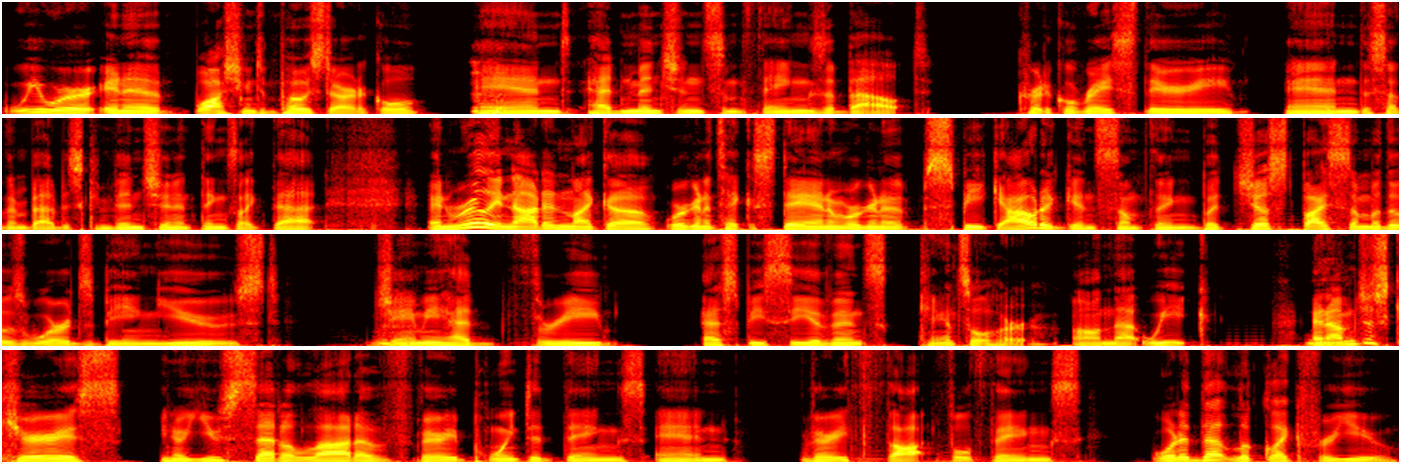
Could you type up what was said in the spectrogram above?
we were in a Washington Post article mm-hmm. and had mentioned some things about critical race theory and the Southern Baptist Convention and things like that. And really not in like a we're going to take a stand and we're going to speak out against something, but just by some of those words being used. Mm-hmm. Jamie had 3 SBC events cancel her on that week. Mm-hmm. And I'm just curious, you know, you said a lot of very pointed things and very thoughtful things. What did that look like for you?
